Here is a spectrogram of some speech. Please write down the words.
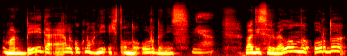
maar B dat eigenlijk ook nog niet echt de orde is. Ja. Wat is er wel de orde,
